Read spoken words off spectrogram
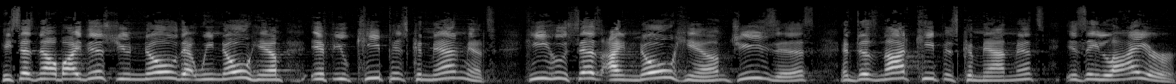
He says, Now by this you know that we know Him if you keep His commandments. He who says, I know Him, Jesus, and does not keep His commandments is a liar,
